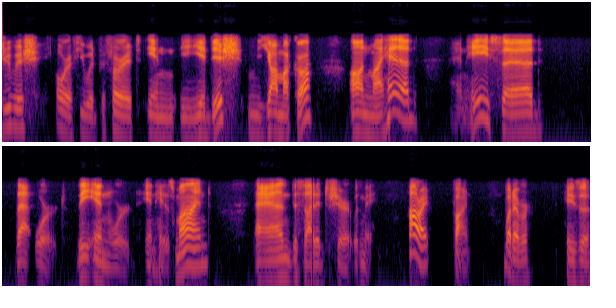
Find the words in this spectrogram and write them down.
Jewish or if you would prefer it in Yiddish, yarmulke, on my head, and he said that word, the N word, in his mind, and decided to share it with me. All right, fine, whatever. He's a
